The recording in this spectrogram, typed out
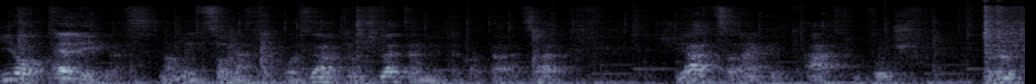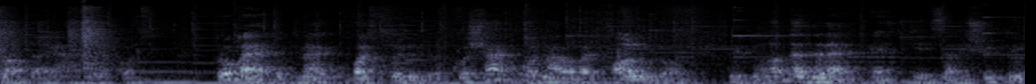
Jó, elég lesz. Na mit szólnátok hozzá, hogyha most letennétek a tálcát, és játszanánk egy átfutós röplabda játékot. Próbáljátok meg, vagy fölülről kosárformával, vagy alulról ütni a labdát, de lehet egy kézzel is ütni,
